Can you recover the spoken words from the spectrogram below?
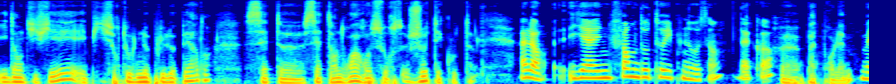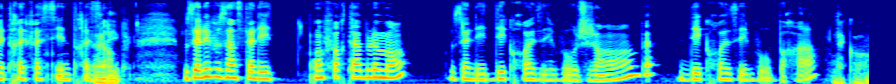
identifier et puis surtout ne plus le perdre cet, euh, cet endroit ressource. Je t'écoute. Alors il y a une forme d'auto-hypnose, hein, d'accord? Euh, pas de problème. Mais très facile, très Allez. simple. Vous allez vous installer confortablement. Vous allez décroiser vos jambes, décroiser vos bras, D'accord.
